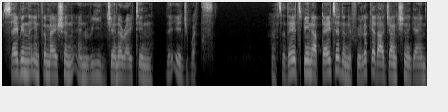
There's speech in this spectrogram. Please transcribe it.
Saving the information and regenerating the edge widths. And so there it's been updated. And if we look at our junction again,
